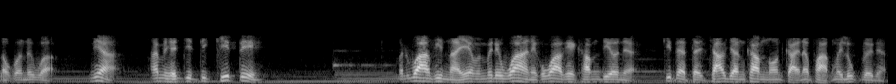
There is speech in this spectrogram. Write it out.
เราก็นึกว่า เนี่ยให้มันเห็นจิตที่คิดดิมันว่างที่ไหนมันไม่ได้ว่าเนี่ยเขาว่าแค่คำเดียวเนี่ย คิดแต่แต่เช้ายันค่ำนอนกายหนะผากไม่ลุกเลยเนี่ย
